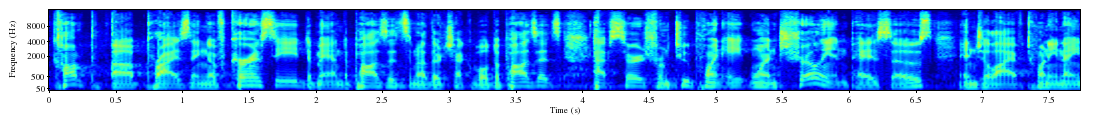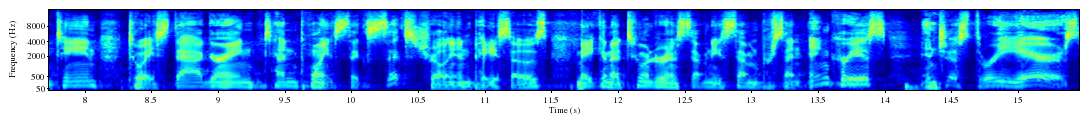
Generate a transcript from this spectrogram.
comprising uh, of currency, demand deposits, and other checkable deposits, have surged from 2.81 trillion pesos in July of 2019 to a staggering 10.66 trillion pesos, making a 277% increase in just three years.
